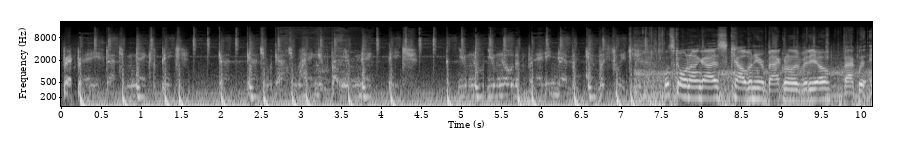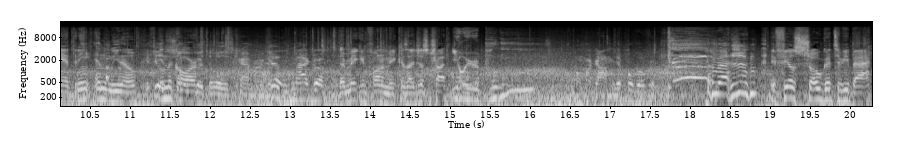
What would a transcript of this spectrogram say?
Raise that your next bitch. Got, got you, got you hanging from your neck, bitch. You know, you know the Freddy never ever switch. What's going on guys? Calvin here, back with another video. Back with Anthony and Lino It feels in the so car. good to hold this camera again. Feels not good. They're making fun of me because I just tried. Yo, you're a police. Oh my god, I'm gonna get pulled over. Imagine. It feels so good to be back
